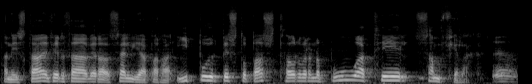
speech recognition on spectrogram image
Þannig í staðin fyrir það að vera að selja bara íbúður, byrst og bast, þá erum við að búa til samfélag. Uh,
